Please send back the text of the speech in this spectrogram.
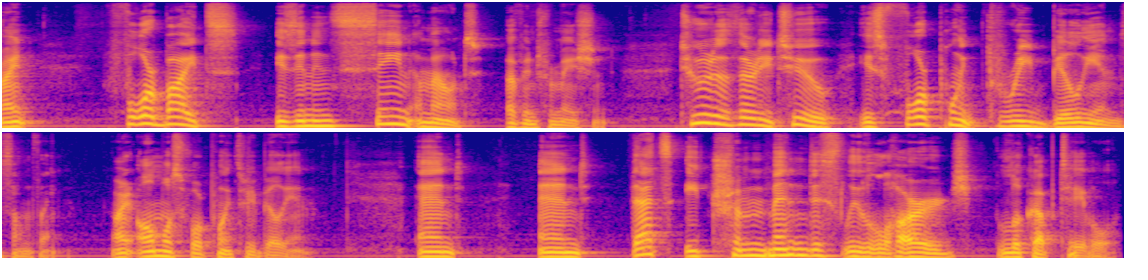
right? 4 bytes is an insane amount of information. 2 to the 32 is 4.3 billion something, right? Almost 4.3 billion. And and that's a tremendously large lookup table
